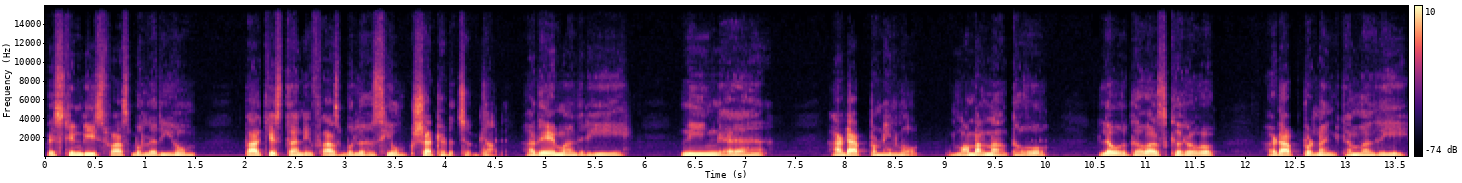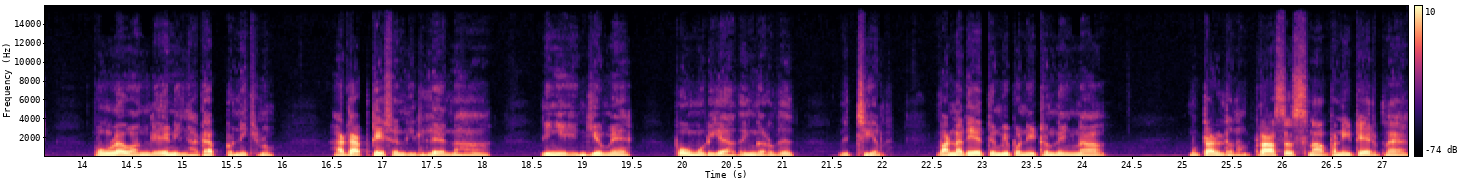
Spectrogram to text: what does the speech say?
வெஸ்ட் இண்டீஸ் ஃபாஸ்ட் பவுலரையும் பாகிஸ்தானி ஃபாஸ்ட் பவுலர்ஸையும் ஹுக் ஷாட் அடிச்சிருந்தான். அதே மாதிரி நீங்கள் அடாப்ட் பண்ணிக்கணும். அமர்நாத்தோ இல்லை ஒரு கவாஸ்கரோ அடாப்ட் பண்ணிக்கிற மாதிரி உங்களை அங்கே நீங்கள் அடாப்ட் பண்ணிக்கணும். அடாப்டேஷன் இல்லைன்னா நீங்கள் எங்கேயுமே போக முடியாதுங்கிறது நிச்சயம். பண்ணதே திரும்பி பண்ணிகிட்டு இருந்தீங்கன்னா முட்டாள்தனம் ப்ராசஸ் நான் பண்ணிகிட்டே இருப்பேன்.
